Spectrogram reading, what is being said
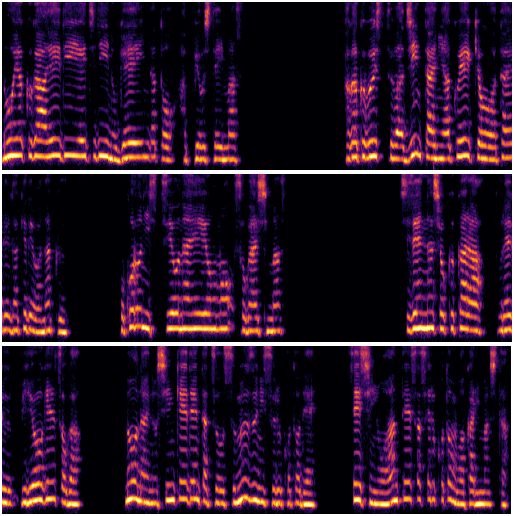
農薬が ADHD の原因だと発表しています。化学物質は人体に悪影響を与えるだけではなく、心に必要な栄養も阻害します。自然な食から取れる微量元素が脳内の神経伝達をスムーズにすることで、精神を安定させることも分かりました。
